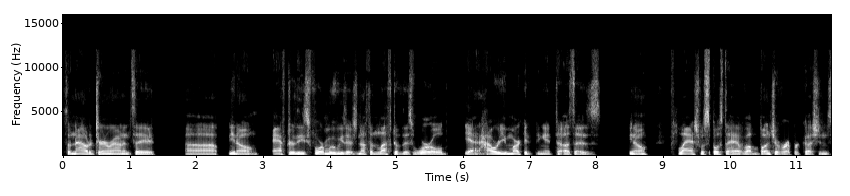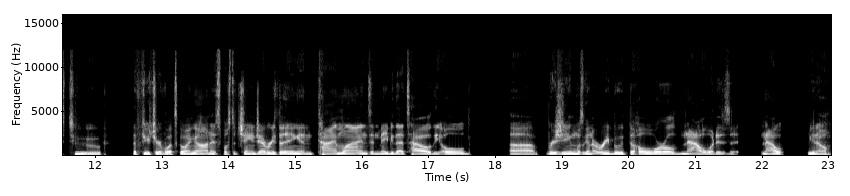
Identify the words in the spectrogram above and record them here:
So now to turn around and say, uh, you know, after these four movies, there's nothing left of this world. Yeah, how are you marketing it to us as, you know, Flash was supposed to have a bunch of repercussions to the future of what's going on. It's supposed to change everything and timelines, and maybe that's how the old uh, regime was going to reboot the whole world. Now, what is it? Now, you know,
